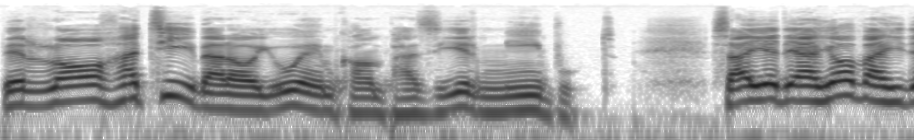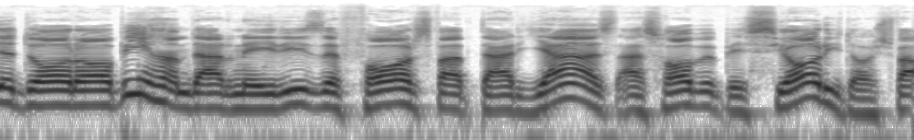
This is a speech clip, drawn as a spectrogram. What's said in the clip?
به راحتی برای او امکان پذیر می بود سید یحیی وحید دارابی هم در نیریز فارس و در یزد اصحاب بسیاری داشت و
